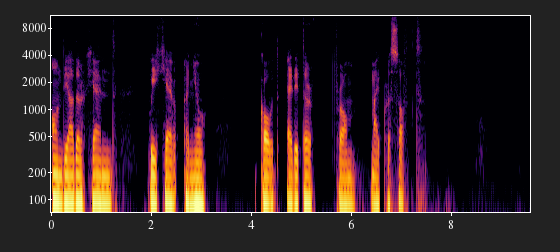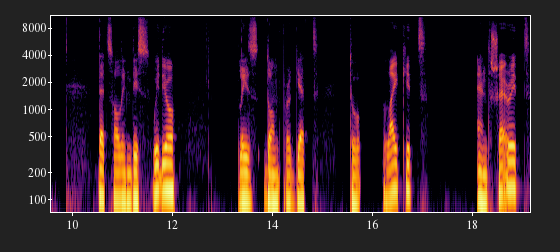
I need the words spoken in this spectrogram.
on the other hand we have a new code editor from Microsoft. That's all in this video. Please don't forget to like it and share it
